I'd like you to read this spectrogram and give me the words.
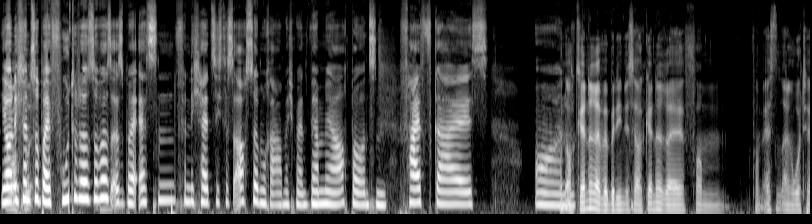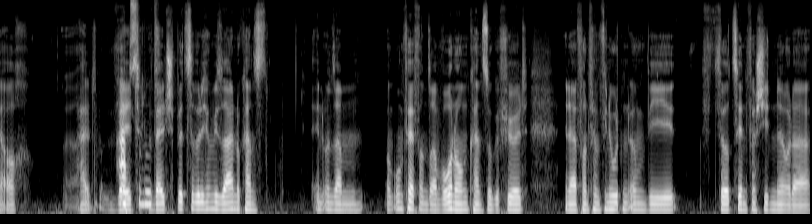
Ja, und ich finde so- so bei Food oder sowas, also bei Essen, finde ich, hält sich das auch so im Rahmen. Ich meine, wir haben ja auch bei uns ein Five Guys und, Und auch generell, weil Berlin ist ja auch generell vom, vom Essensangebot her auch halt Welt, Absolut. Weltspitze, würde ich irgendwie sagen. Du kannst in unserem, im Umfeld von unserer Wohnung kannst du gefühlt innerhalb von fünf Minuten irgendwie 14 verschiedene oder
